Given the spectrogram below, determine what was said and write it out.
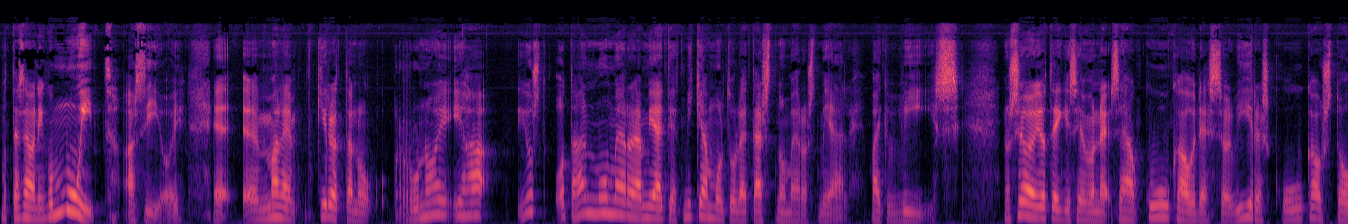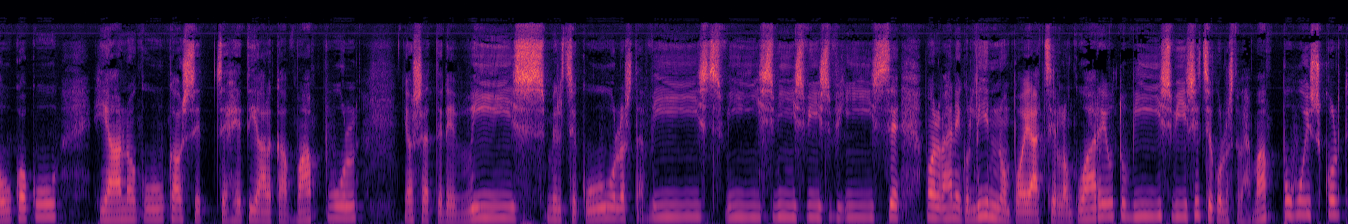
Mutta tässä on niin kuin muit asioita. E, e, mä olen kirjoittanut runoi ihan just otan numero ja mietin, että mikä mulla tulee tästä numerosta mieleen, vaikka viisi. No se on jotenkin semmoinen, sehän on kuukaudessa, se on viides kuukausi, toukokuu, hieno kuukausi, sitten se heti alkaa vapul, jos ajattelee viisi, miltä se kuulostaa, viisi, viisi, viisi, viisi, viisi. Se voi olla vähän niin kuin linnunpojat silloin kuoriutu, viisi, viisi. Sitten se kuulostaa vähän vappuhuiskult.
